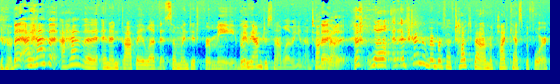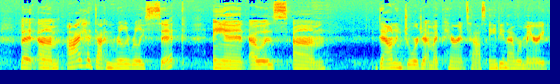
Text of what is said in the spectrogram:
uh-huh. but I have a, I have a, an agape love that someone did for me. Maybe Ooh. I'm just not loving enough. Talk but, about it. well, and I'm trying to remember if I've talked about it on the podcast before, but um, I had gotten really really sick, and I was um, down in Georgia at my parents' house. Andy and I were married.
